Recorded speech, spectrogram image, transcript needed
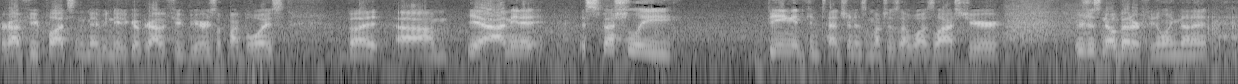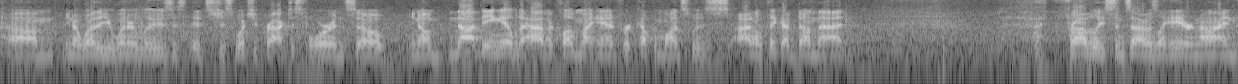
or have a few putts, and then maybe need to go grab a few beers with my boys. But um, yeah, I mean, it, especially being in contention as much as I was last year, there's just no better feeling than it. Um, you know, whether you win or lose, it's, it's, just what you practice for. And so, you know, not being able to have a club in my hand for a couple months was, I don't think I've done that probably since I was like eight or nine.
